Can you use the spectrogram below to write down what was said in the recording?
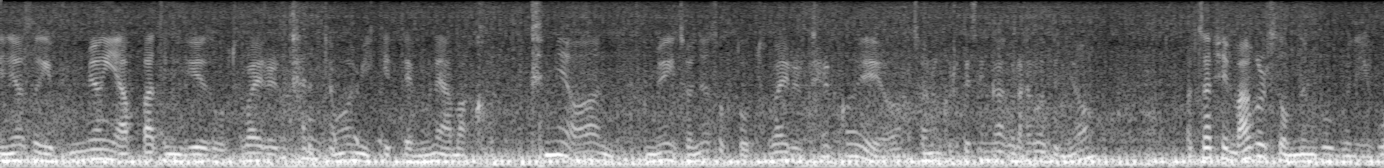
이 녀석이 분명히 아빠 등 뒤에서 오토바이를 탄 경험이 있기 때문에 아마 커- 크면 분명히 저 녀석도 오토바이를 탈 거예요. 저는 그렇게 생각을 하거든요. 어차피 막을 수 없는 부분이고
